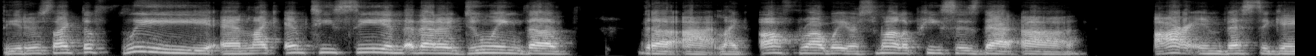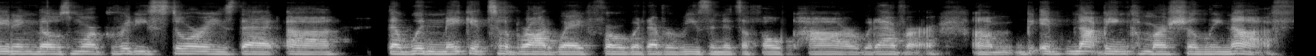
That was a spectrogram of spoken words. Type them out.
theaters like the flea and like mtc and that are doing the the uh, like off broadway or smaller pieces that uh, are investigating those more gritty stories that uh, that wouldn't make it to Broadway for whatever reason. It's a faux pas or whatever. Um, it not being commercial enough.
